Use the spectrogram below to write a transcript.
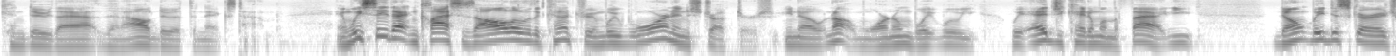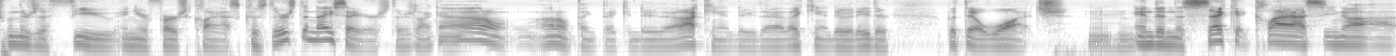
can do that, then I'll do it the next time. And we see that in classes all over the country, and we warn instructors, you know, not warn them, we, we, we educate them on the fact. You don't be discouraged when there's a few in your first class because there's the naysayers. There's like, I don't, I don't think they can do that. I can't do that. They can't do it either. But they'll watch. Mm-hmm. And then the second class, you know, I,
